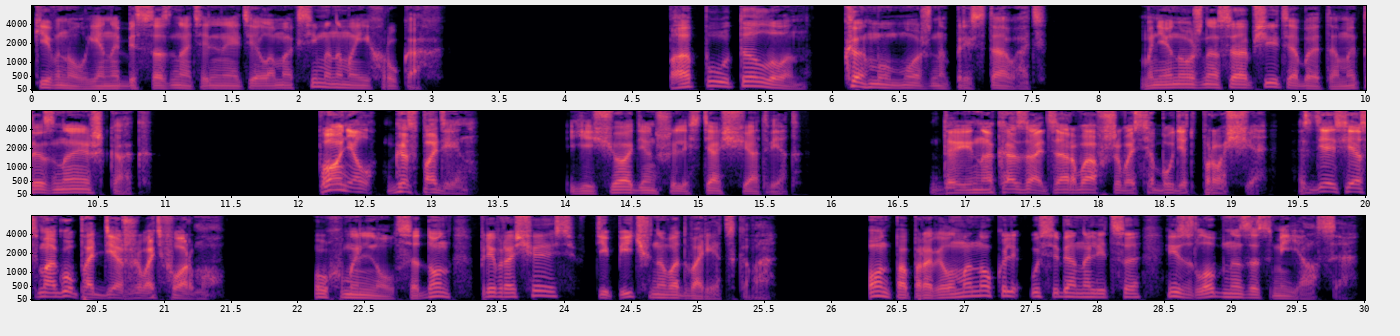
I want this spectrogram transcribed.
Кивнул я на бессознательное тело Максима на моих руках. Попутал он. Кому можно приставать? Мне нужно сообщить об этом, и ты знаешь как. Понял, господин. Еще один шелестящий ответ. Да и наказать взорвавшегося будет проще. Здесь я смогу поддерживать форму. Ухмыльнулся Дон, превращаясь в типичного дворецкого. Он поправил монокль у себя на лице и злобно засмеялся.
